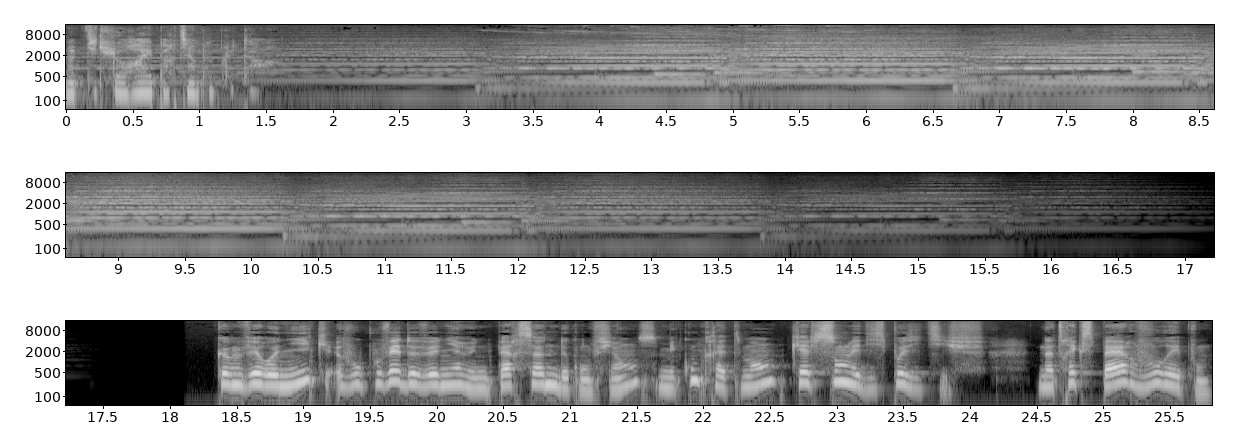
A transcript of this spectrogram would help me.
Ma petite Laura est partie un peu plus tard. Comme Véronique, vous pouvez devenir une personne de confiance, mais concrètement, quels sont les dispositifs? Notre expert vous répond.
